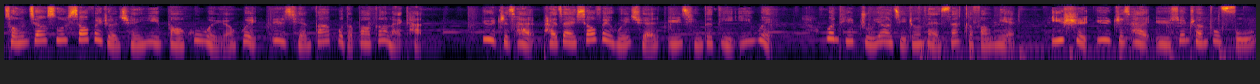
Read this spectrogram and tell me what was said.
从江苏消费者权益保护委员会日前发布的报告来看。预制菜排在消费维权舆情的第一位，问题主要集中在三个方面：一是预制菜与宣传不符，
